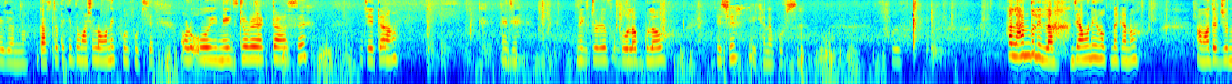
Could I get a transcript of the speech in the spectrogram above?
এই জন্য গাছটাতে কিন্তু মাসাল্লাহ অনেক ফুল ফুটছে। আর ওই নেক্সট ডোরের একটা আছে, যেটা এই যে নেক্সট ডোরে গোলাপগুলাও এসে এখানে পড়ছে। আলহামদুলিল্লাহ, যেমনই হোক না কেন, আমাদের জন্য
